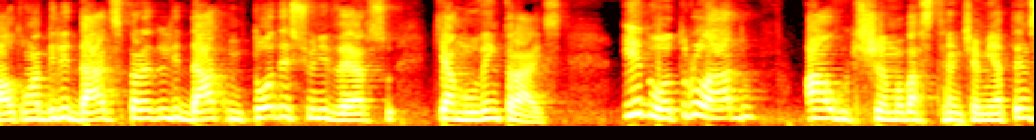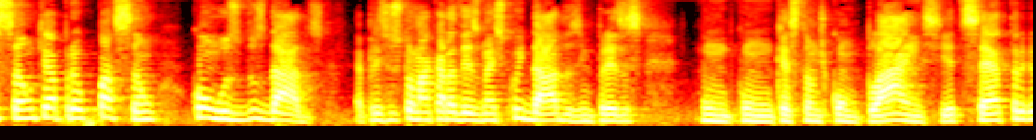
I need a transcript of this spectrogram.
faltam habilidades para lidar com todo esse universo que a nuvem traz. E do outro lado, algo que chama bastante a minha atenção, que é a preocupação com o uso dos dados. É preciso tomar cada vez mais cuidado, as empresas com, com questão de compliance, etc.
